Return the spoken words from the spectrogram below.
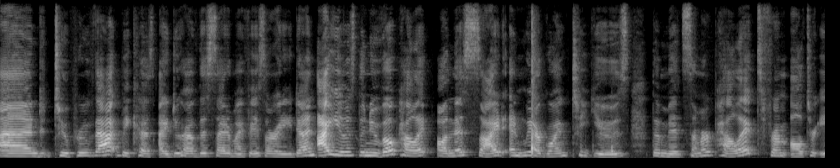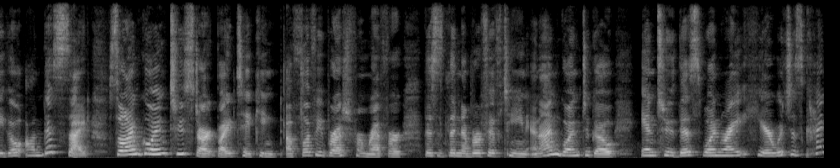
And to prove that, because I do have this side of my face already done, I use the Nouveau palette on this side and we are going to use the Midsummer palette from Alter Ego on this side. So I'm going to start by taking a fluffy brush from Rephr. This is the number 15 and I'm going to go into this one right here, which is kind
